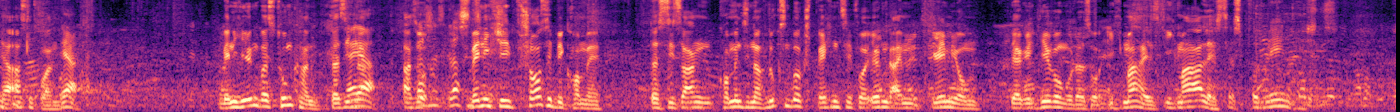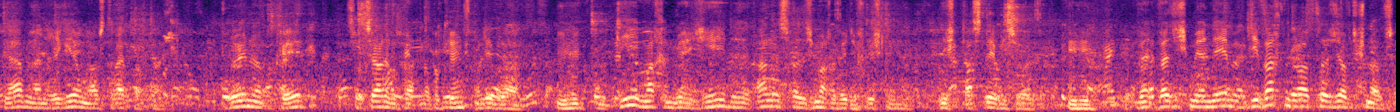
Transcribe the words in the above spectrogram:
Herr Asselborn, Ja, wenn ich irgendwas tun kann, dass ich, Ja, ja. nach- also Lassen Sie- lassen wenn ich die Chance bekomme, dass Sie sagen, kommen Sie nach Luxemburg, sprechen Sie vor irgendeinem Gremium der Regierung oder so. Ich mache es, ich mache alles. das Problem ist, wir haben eine Regierung aus drei Parteien. Grüne, okay, Sozialdemokraten, okay, und Liberalen. Und die machen mir jede, alles, was ich mache für die Flüchtlinge, nicht das Leben zu retten. Wenn- Was ich mir nehme, die warten darauf, dass ich auf die Schnauze.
